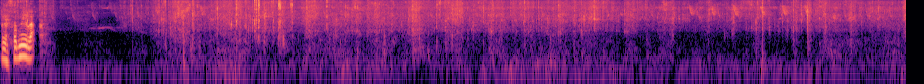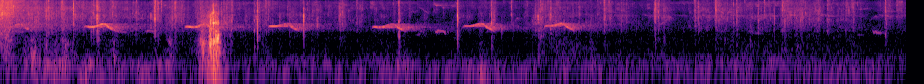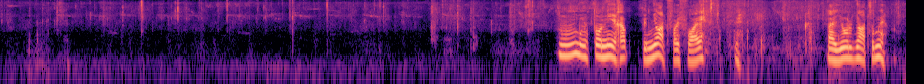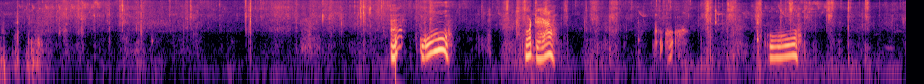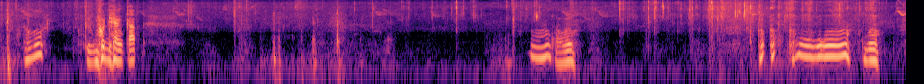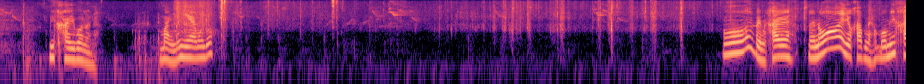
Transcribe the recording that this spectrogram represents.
ได้ซ้ำนี่ละ ต้นนี่ครับ เป็นยอดฝอยๆได้โยยอดซุ้มเนี่ยอู้มดแดงโอ้โอ้ถึงมดแดงกัดอืมเอาเบิ่ง โอ้โหเบิ่งมีใครบ่ล่ะเนี่ยใหม่ไม่แง่มึงดูโอ้ยเป็นใครน้อยๆอยู่ครับเนี่ยบ่มีใคร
